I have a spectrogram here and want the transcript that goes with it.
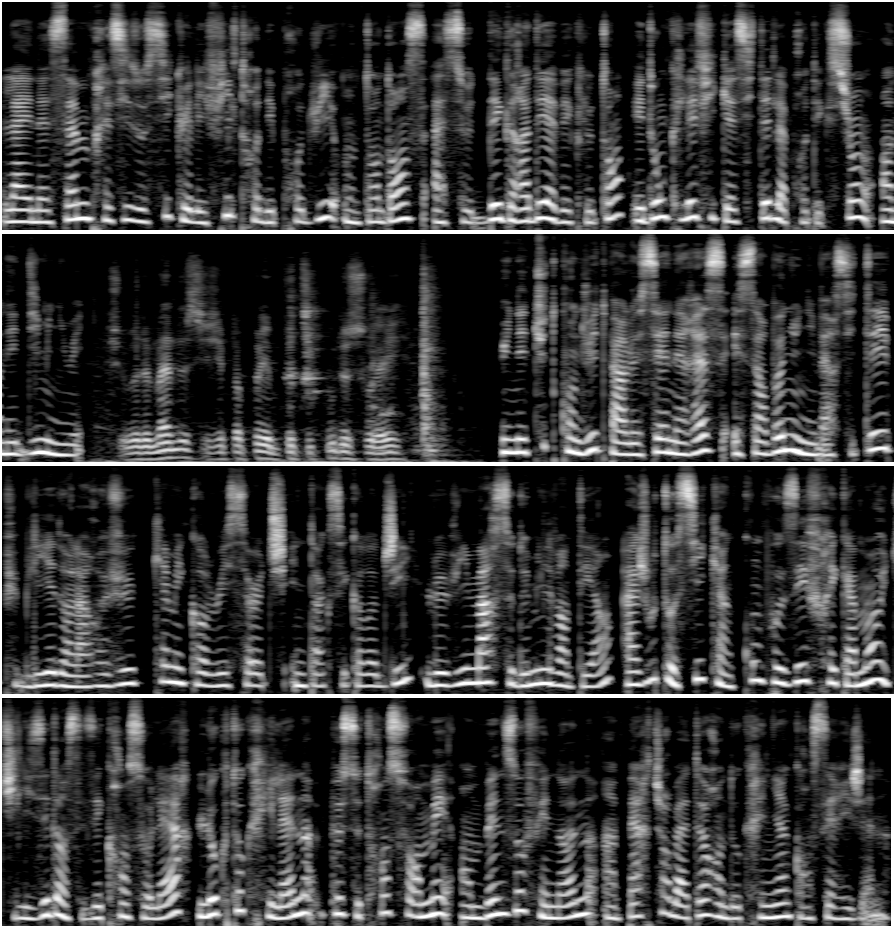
L'ANSM précise aussi que les filtres des produits ont tendance à se dégrader avec le temps et donc l'efficacité de la protection en est diminuée. Je me demande si j'ai pas pris un petit coup de soleil. Une étude conduite par le CNRS et Sorbonne Université, publiée dans la revue Chemical Research in Toxicology le 8 mars 2021, ajoute aussi qu'un composé fréquemment utilisé dans ces écrans solaires, l'octocrylène, peut se transformer en benzophénone, un perturbateur endocrinien cancérigène.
